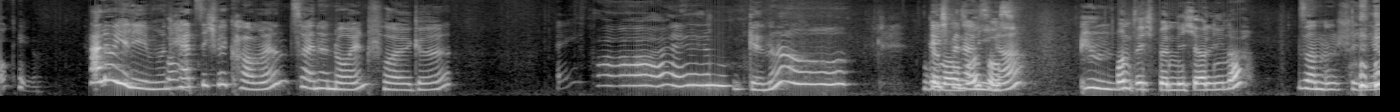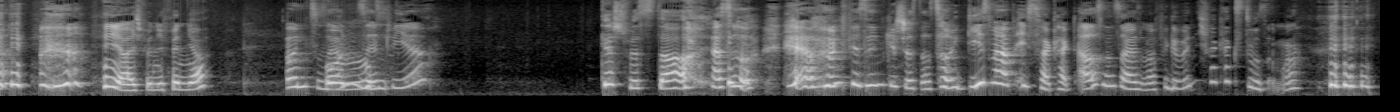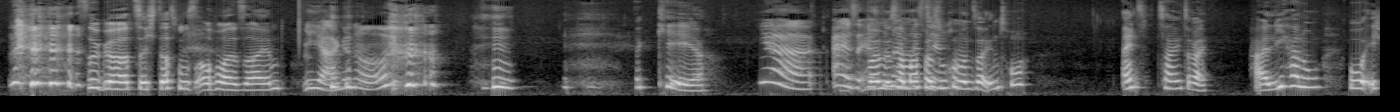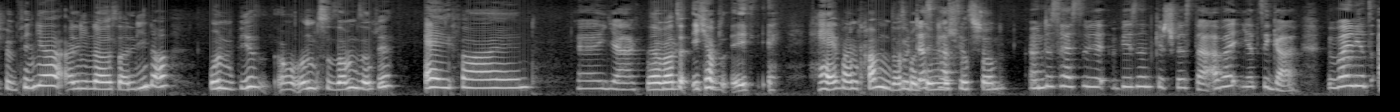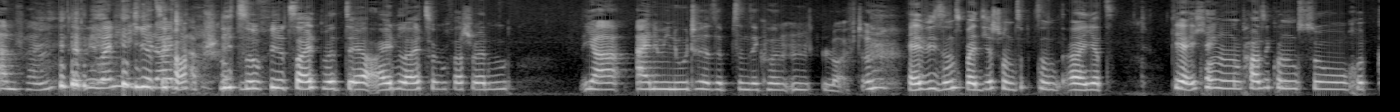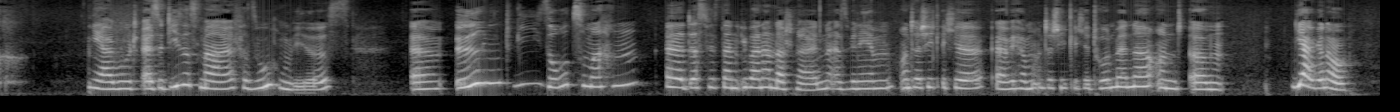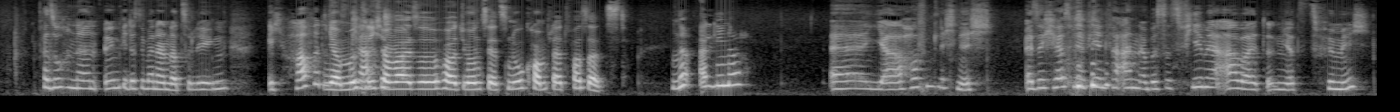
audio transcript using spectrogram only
Okay. Hallo ihr Lieben und herzlich willkommen zu einer neuen Folge. Fein. Genau. Genau, ich bin so Alina, es. Und ich bin nicht Alina. sondern Finja. Ja, ich bin die Finja. Und zusammen Und? sind wir. Geschwister. Achso, ja, und wir sind Geschwister. Sorry, diesmal hab ich's verkackt. Ausnahmsweise, aber für gewöhnlich verkackst du's immer. So gehört sich, das muss auch mal sein. Ja, genau. Okay. Ja, also Wollen wir es nochmal versuchen, unser Intro? Eins, zwei, drei. Halli, hallo. Oh, ich bin Finja, Alina ist Alina. Und wir und zusammen sind wir Elfein. Äh, ja. Na, warte, ich hab. Ich, hä, wann kam das Gut, mit das den Geschwistern? Und das heißt, wir, wir sind Geschwister. Aber jetzt egal. Wir wollen jetzt anfangen. Wir wollen hier nicht die Jetzt Leute egal. abschrecken. Nicht so viel Zeit mit der Einleitung verschwenden. Ja, eine Minute, 17 Sekunden läuft. Hey, wie sind's bei dir schon 17? Äh, jetzt. Okay, ich hänge ein paar Sekunden zurück. Ja, gut. Also dieses Mal versuchen wir es ähm, irgendwie so zu machen, äh, dass wir es dann übereinander schneiden. Also wir nehmen unterschiedliche, äh, wir haben unterschiedliche Tonbänder und ähm, ja, genau. Versuchen dann irgendwie das übereinander zu legen. Ich hoffe, dass Ja, es klappt. möglicherweise hört ihr uns jetzt nur komplett versetzt. Ne, Alina? Äh, ja, hoffentlich nicht. Also ich höre es mir auf jeden Fall an, aber es ist viel mehr Arbeit denn jetzt für mich.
